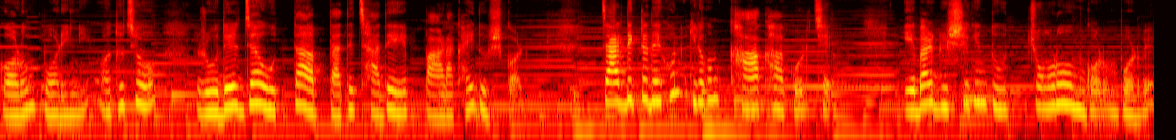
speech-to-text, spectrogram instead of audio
গরম পড়েনি, অথচ রোদের যা উত্তাপ তাতে ছাদে পা রাখাই দুষ্কর। চারদিকটা দেখুন কীরকম খা খা করছে। এবার গ্রীষ্মে কিন্তু চরম গরম পড়বে।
